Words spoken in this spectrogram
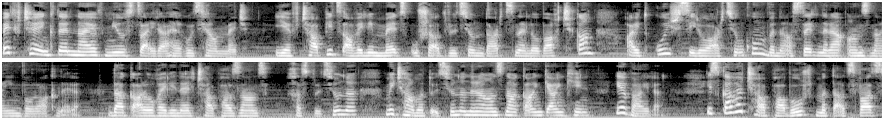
պետք չէ ընկնել նաև մյուս ծայրահեղության մեջ, եւ ճապից ավելի մեծ ուշադրություն դարձնելով աղջկան, այդ կույր սիրո արդյունքում վնասել նրա անznային որակները։ Դա կարող է լինել ճափազանց խստությունը, միջամտությունը նրա անձնական կյանքին եւ այլն։ Իսկ ահա ճափավոր, մտածված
